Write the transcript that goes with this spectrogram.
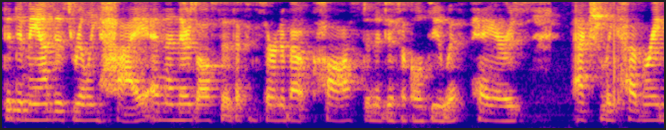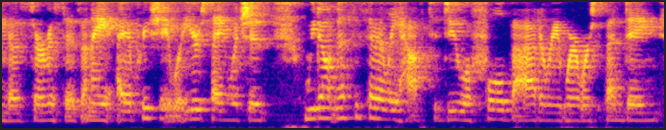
The demand is really high. And then there's also the concern about cost and the difficulty with payers actually covering those services. And I, I, appreciate what you're saying, which is we don't necessarily have to do a full battery where we're spending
